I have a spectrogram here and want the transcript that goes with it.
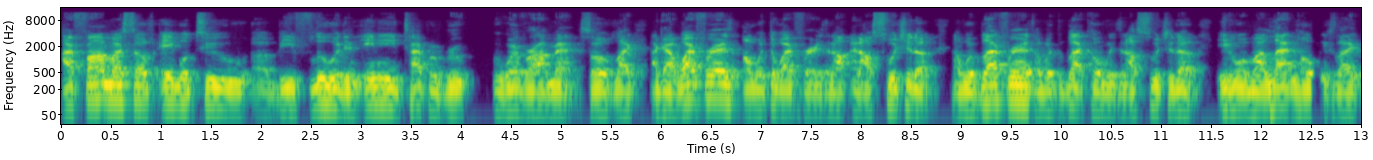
I find myself able to uh, be fluid in any type of group wherever I'm at. So like I got white friends, I'm with the white friends, and I'll and I'll switch it up. I'm with black friends, I'm with the black homies, and I'll switch it up. Even with my Latin homies, like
